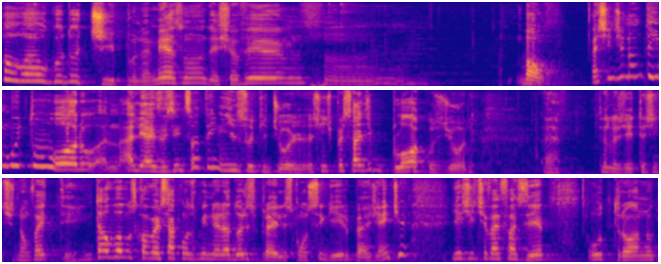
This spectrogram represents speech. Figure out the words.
ou algo do tipo, não é mesmo? Deixa eu ver. Hum. Bom, a gente não tem muito ouro. Aliás, a gente só tem isso aqui de ouro. A gente precisa de blocos de ouro. É, pelo jeito a gente não vai ter. Então vamos conversar com os mineradores para eles conseguirem pra gente. E a gente vai fazer o trono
